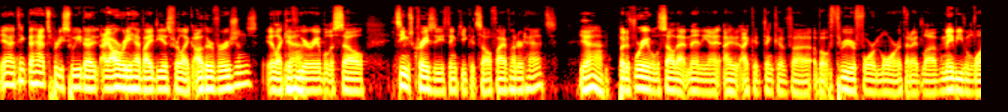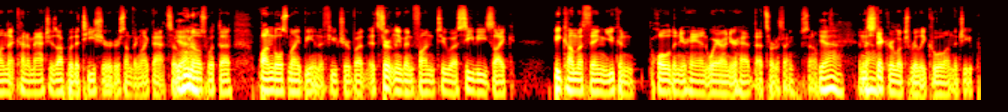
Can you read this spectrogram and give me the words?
yeah, I think the hat's pretty sweet. I, I already have ideas for like other versions. Like yeah. if we were able to sell, it seems crazy to think you could sell 500 hats. Yeah, but if we're able to sell that many, I I, I could think of uh, about three or four more that I'd love. Maybe even one that kind of matches up with a T-shirt or something like that. So yeah. who knows what the bundles might be in the future? But it's certainly been fun to uh, see these like become a thing you can hold in your hand, wear on your head, that sort of thing. So yeah, and yeah. the sticker looks really cool on the Jeep.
